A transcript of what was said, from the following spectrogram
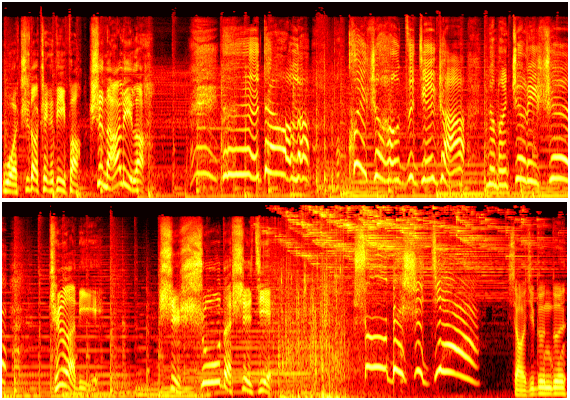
我知道这个地方是哪里了。呃，太好了，不愧是猴子警长。那么这里是？这里是书的世界。书的世界。小鸡墩墩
